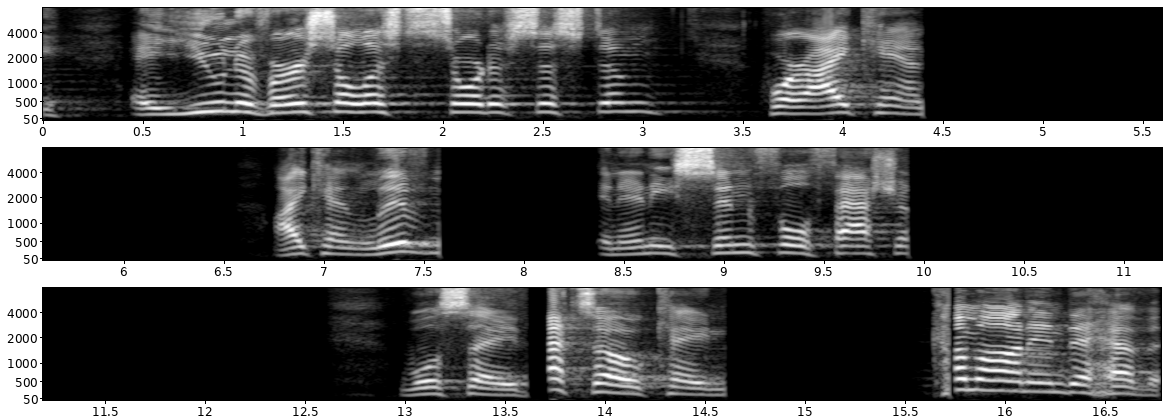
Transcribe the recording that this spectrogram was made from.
a, a universalist sort of system where I can I can live in any sinful fashion? We'll say, that's okay. Come on into heaven.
